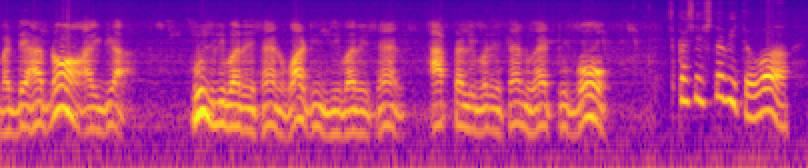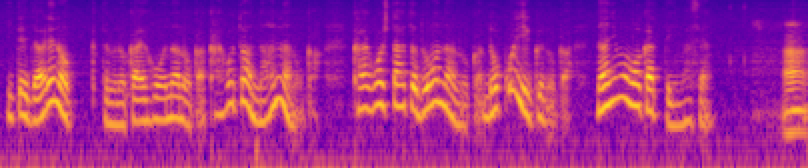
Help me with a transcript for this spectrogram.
But they have no idea whose liberation, what is liberation. After liberation, where to go. しかし人々は一体誰のための解放なのか解放とは何なのか解放した後どうなるのかどこへ行くのか何も分かっていません Uh,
